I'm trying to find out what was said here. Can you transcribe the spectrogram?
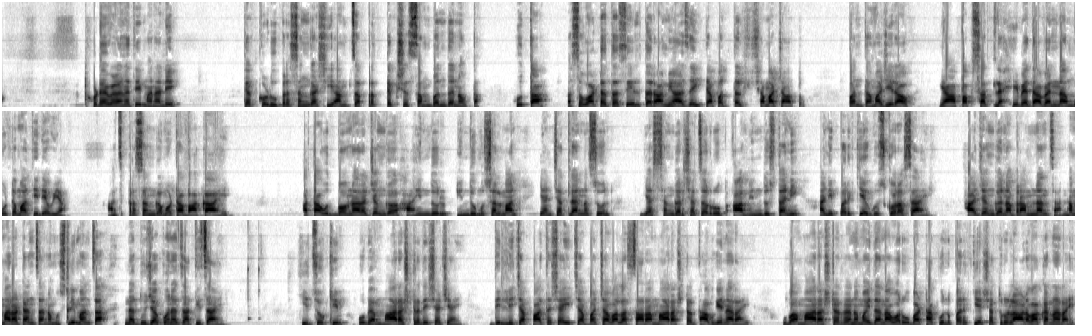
थोड्या वेळानं ते म्हणाले त्या कडू प्रसंगाशी आमचा प्रत्यक्ष संबंध नव्हता. होता असं वाटत असेल तर आम्ही आजही त्याबद्दल क्षमा चाहतो. पण धमाजीराव या आपापसातल्या हेव्या दाव्यांना मूठमाती देऊया. आज प्रसंग मोठा बाका आहे. आता उद्भवणारा जंग हा हिंदू हिंदू मुसलमान यांच्यातला नसून या संघर्षाचं रूप आम हिंदुस्थानी आणि परकीय घुसखोर असं आहे. हा जंग ना ब्राह्मणांचा ना मराठ्यांचा ना मुस्लिमांचा ना दुजा कोणा जातीचा आहे. ही जोखीम उभ्या महाराष्ट्र देशाची आहे. दिल्लीच्या पातशाहीच्या बचावाला सारा महाराष्ट्र धाव घेणार आहे. उभा महाराष्ट्र रण मैदानावर उभा ठाकून परकीय शत्रूला आडवा करणार आहे.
